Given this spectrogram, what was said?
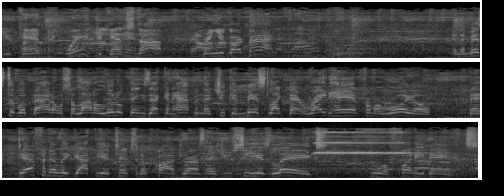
You can't wait. You can't stop. Bring your guard back. In the midst of a battle, it's a lot of little things that can happen that you can miss, like that right hand from Arroyo that definitely got the attention of Cuadras as you see his legs do a funny dance.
